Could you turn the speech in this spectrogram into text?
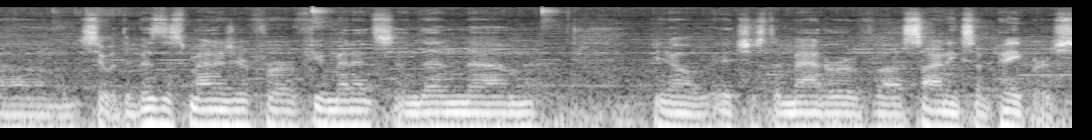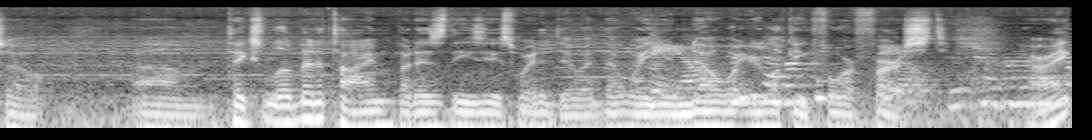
um, sit with the business manager for a few minutes, and then um, you know it's just a matter of uh, signing some papers. So um, it takes a little bit of time, but is the easiest way to do it. That way you know what you're looking for first. All right,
